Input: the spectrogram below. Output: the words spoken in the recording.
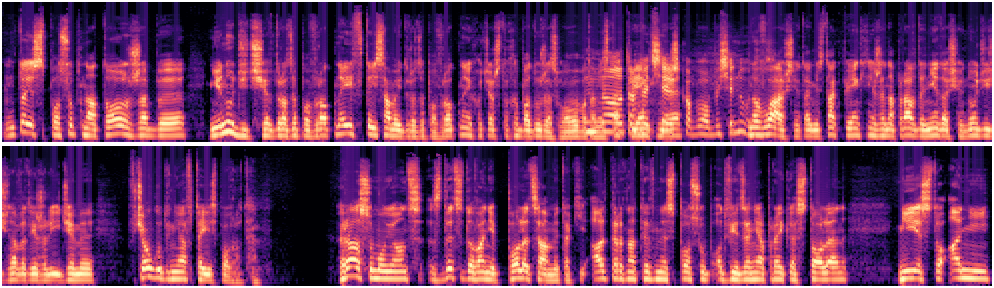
No to jest sposób na to, żeby nie nudzić się w drodze powrotnej, w tej samej drodze powrotnej, chociaż to chyba duże słowo, bo tam no jest tak trochę pięknie. ciężko byłoby się nudzić. No właśnie, tam jest tak pięknie, że naprawdę nie da się nudzić, nawet jeżeli idziemy w ciągu dnia w tej z powrotem. Reasumując, zdecydowanie polecamy taki alternatywny sposób odwiedzenia Preikestolen. Nie jest to ani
